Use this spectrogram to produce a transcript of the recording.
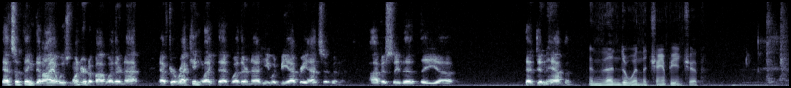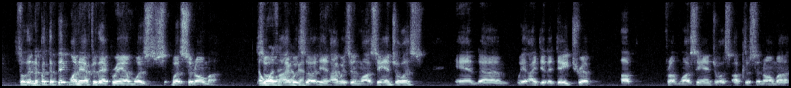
that's a thing that I always wondered about whether or not after wrecking like that, whether or not he would be apprehensive. And obviously, the the uh, that didn't happen. And then to win the championship. So then, but the big one after that, Graham, was was Sonoma. Oh, so was? I was Okay. uh, in, I was in Los Angeles, and um, we I did a day trip up from Los Angeles up to Sonoma.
